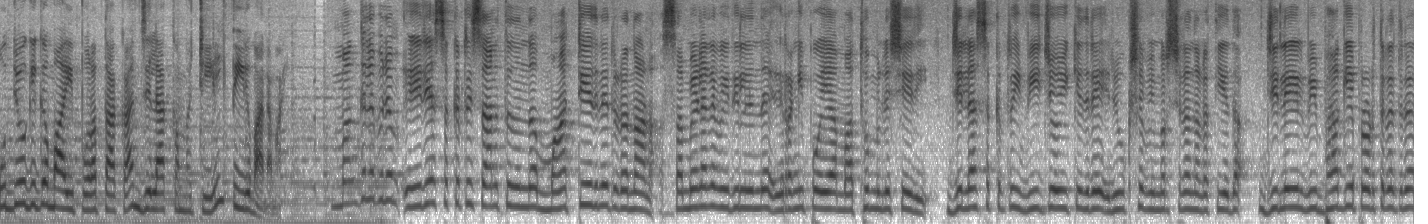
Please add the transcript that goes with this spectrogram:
ഔദ്യോഗികമായി പുറത്താക്കാൻ ജില്ലാ കമ്മിറ്റിയിൽ തീരുമാനമായി. മംഗലപുരം ഏരിയ സെക്രട്ടറി സ്ഥാനത്ത് നിന്ന് മാറ്റിയതിനെ തുടർന്നാണ് സമ്മേളന വേദിയിൽ നിന്ന് ഇറങ്ങിപ്പോയ മധു മുല്ലശ്ശേരി ജില്ലാ സെക്രട്ടറി വി ജോയിക്കെതിരെ രൂക്ഷ വിമർശനം നടത്തിയത്. ജില്ലയിൽ വിഭാഗീയ പ്രവർത്തനത്തിന്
